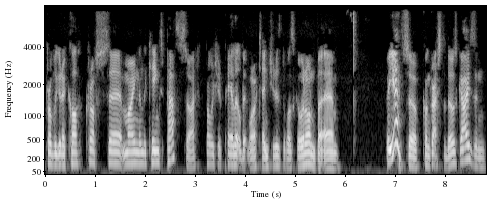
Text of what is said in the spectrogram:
probably going to co- cross uh, mine and the Kings' path. So I probably should pay a little bit more attention as to what's going on. But um, but yeah, so congrats to those guys, and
